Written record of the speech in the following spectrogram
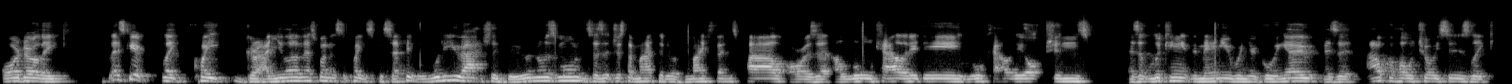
order, like let's get like quite granular on this one. It's quite specific. What do you actually do in those moments? Is it just a matter of MyFitnessPal, or is it a low calorie day, low calorie options? Is it looking at the menu when you're going out? Is it alcohol choices? Like,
